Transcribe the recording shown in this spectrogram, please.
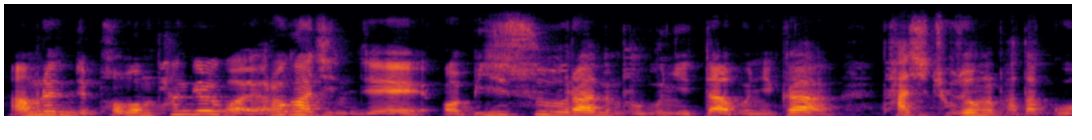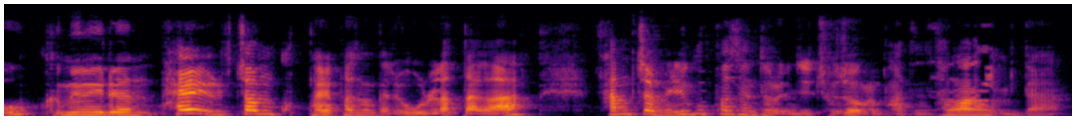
아무래도 이제 법원 판결과 여러 가지 이제 어, 미수라는 부분이 있다 보니까 다시 조정을 받았고 금요일은 8.98%까지 올랐다가 3.19%로 이제 조정을 받은 상황입니다.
